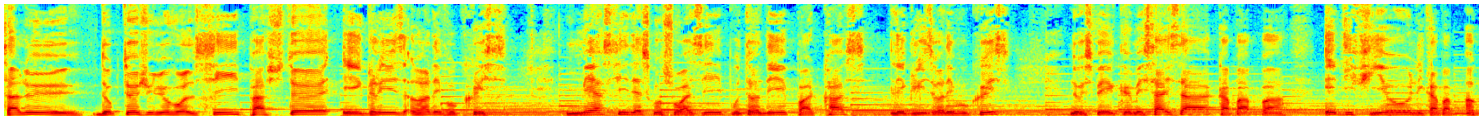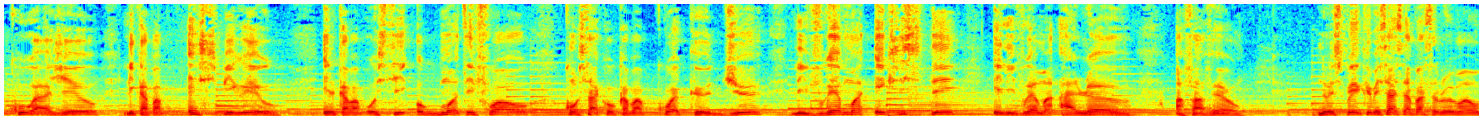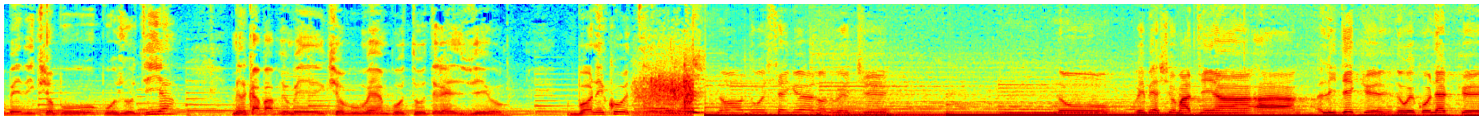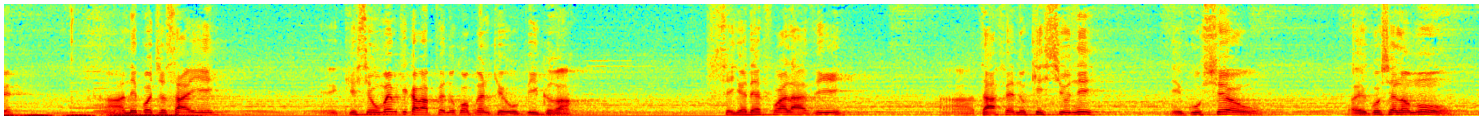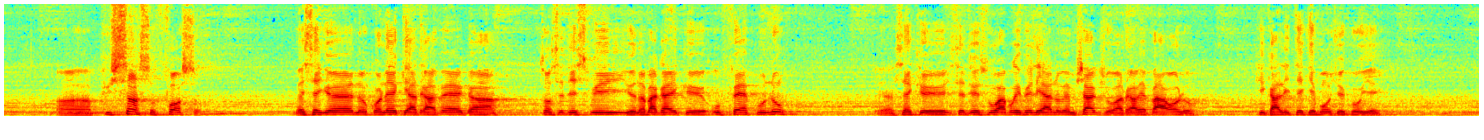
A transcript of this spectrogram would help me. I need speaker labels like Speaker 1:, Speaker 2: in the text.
Speaker 1: Salut, docteur Julio Volsi, pasteur Église Rendez-vous Christ. Merci d'être choisi pour tendre podcast l'Église Rendez-vous Christ. Nous espérons que le message est capable d'édifier, capable d'encourager, d'inspirer. Il est capable aussi d'augmenter foi, qu'on capable de croire que Dieu est vraiment existé et est vraiment à l'œuvre en faveur. Nous espérons que le message n'est pas simplement une bénédiction pour vous, pour aujourd'hui, mais capable de bénédiction pour vous-même, pour toute la vie. Bonne écoute. Notre Seigneur, notre Dieu, nous remercions matin à l'idée que nous reconnaissons que n'importe ça y est, que c'est vous-même qui est capable de nous comprendre que vous plus grand. Seigneur, des fois, la vie t'a fait nous questionner et gaucheur gaucher l'amour, en puissance, force. Mais Seigneur, nous connaissons qu'à travers ton Saint-Esprit, il y a des choses que vous faites pour nous. C'est que cet esprit a révélé à nous-mêmes chaque jour à travers la parole. Qui qualité que bon Dieu connaît.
